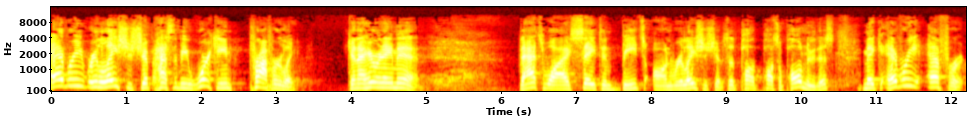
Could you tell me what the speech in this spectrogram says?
every relationship has to be working properly. Can I hear an amen? That's why Satan beats on relationships. So Apostle Paul knew this. Make every effort,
